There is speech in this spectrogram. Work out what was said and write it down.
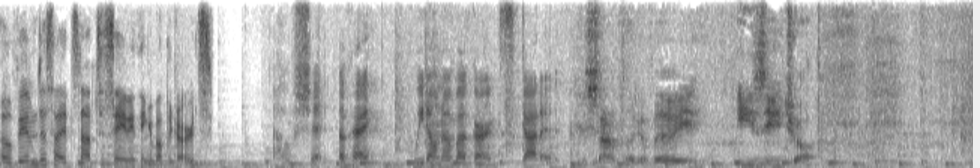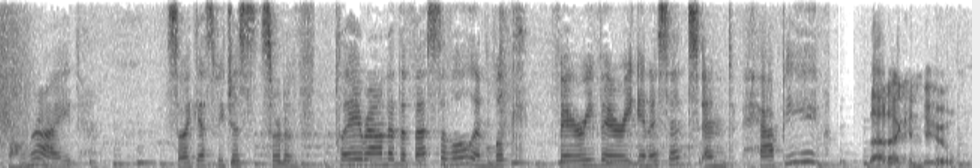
Oh, Vim decides not to say anything about the guards. oh, shit. Okay. We don't know about guards. Got it. This sounds like a very easy job. All right. So I guess we just sort of play around at the festival and look very, very innocent and happy. That I can do.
